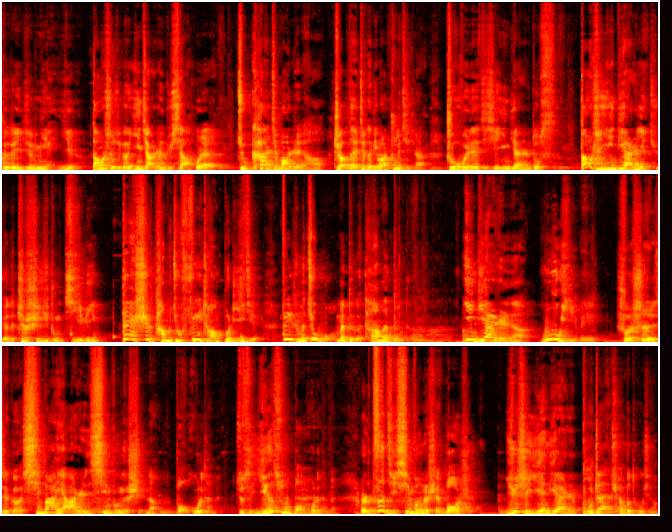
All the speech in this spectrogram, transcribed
对对，已经免疫了。当时这个印加人就吓坏了，就看这帮人啊，只要在这个地方住几天，周围的这些印第安人都死了。当时印第安人也觉得这是一种疾病，但是他们就非常不理解，为什么就我们得，他们不得？印第安人啊，误以为说是这个西班牙人信奉的神呢保护了他们，就是耶稣保护了他们，而自己信奉的神不好使。于是印第安人不战，全部投降，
